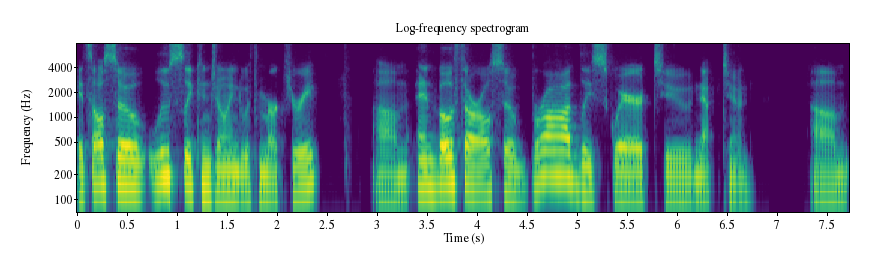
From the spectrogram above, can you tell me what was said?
It's also loosely conjoined with Mercury, um, and both are also broadly square to Neptune. Um,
